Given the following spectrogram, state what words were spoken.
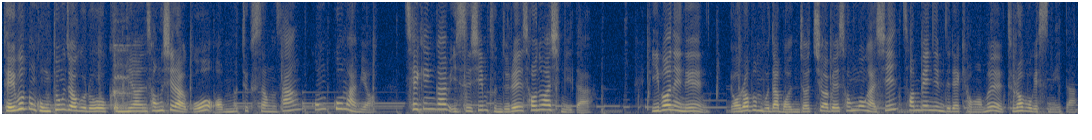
대부분 공통적으로 근면 성실하고 업무 특성상 꼼꼼하며 책임감 있으신 분들을 선호하십니다. 이번에는 여러분보다 먼저 취업에 성공하신 선배님들의 경험을 들어보겠습니다.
